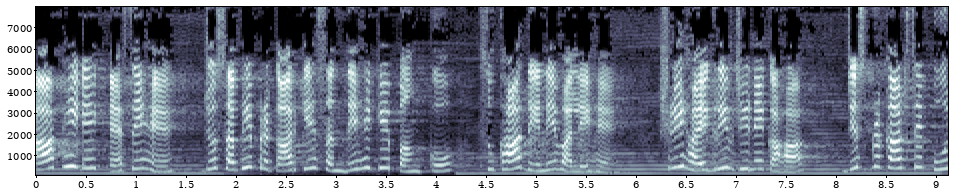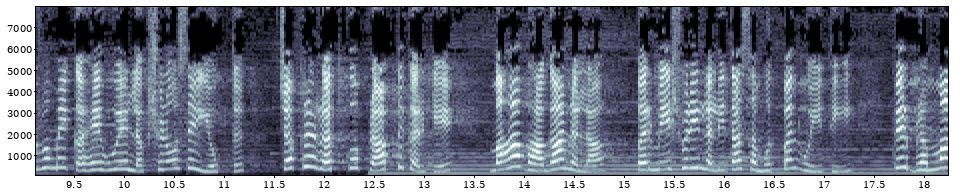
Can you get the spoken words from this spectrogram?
आप ही एक ऐसे हैं जो सभी प्रकार के संदेह के पंख को सुखा देने वाले हैं। श्री हयग्रीव जी ने कहा, जिस प्रकार से पूर्व में कहे हुए लक्षणों से युक्त चक्र रथ को प्राप्त करके महाभागा नला परमेश्वरी ललिता समुत्पन्न हुई थी, फिर ब्रह्मा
